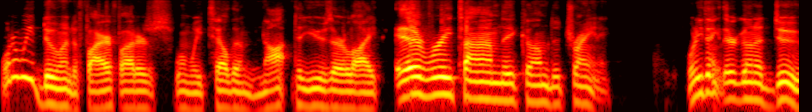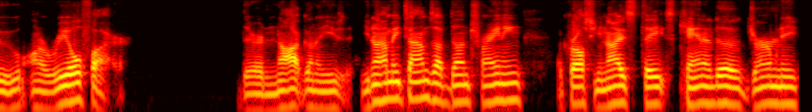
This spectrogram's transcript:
What are we doing to firefighters when we tell them not to use their light every time they come to training? What do you think they're going to do on a real fire? They're not going to use it. You know how many times I've done training across the United States, Canada, Germany,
